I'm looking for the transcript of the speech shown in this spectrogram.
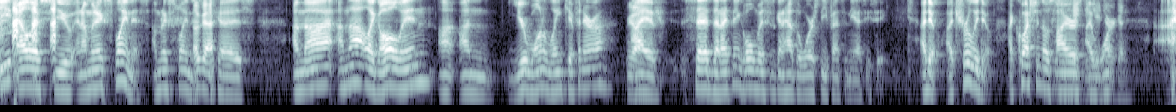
beat LSU, and I'm going to explain this. I'm going to explain this Okay. because I'm not I'm not like all in on, on year one of Lane Kiffin era. Yeah. I have said that I think Ole Miss is going to have the worst defense in the SEC. I do. I truly do. I question those hires. I want. Durkin.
